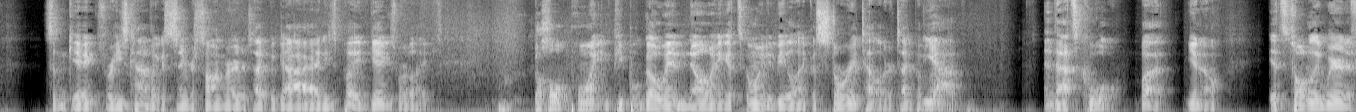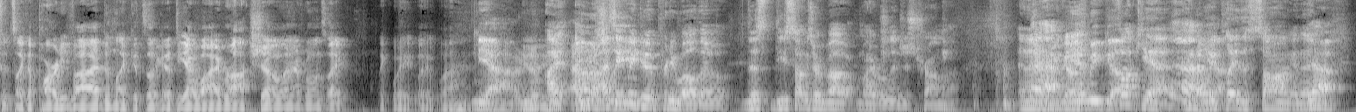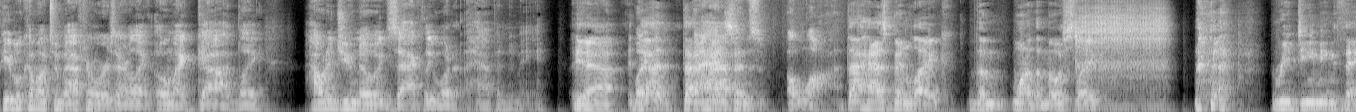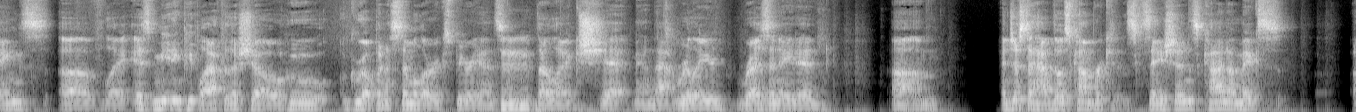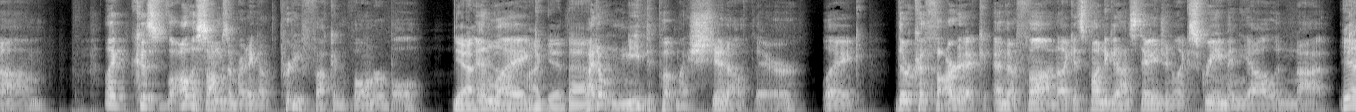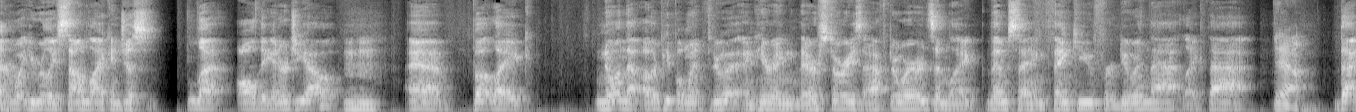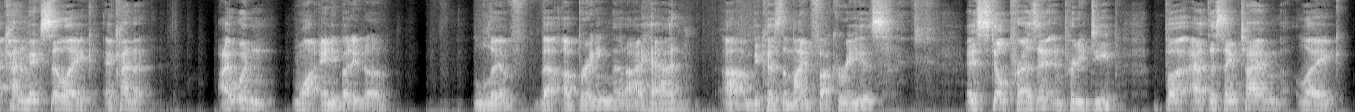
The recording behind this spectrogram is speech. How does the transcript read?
some gigs where he's kind of like a singer songwriter type of guy, and he's played gigs where like the whole point and people go in knowing it's going to be like a storyteller type of Yeah. vibe. and that's cool. But you know, it's totally weird if it's like a party vibe and like it's like a DIY rock show and everyone's like like wait wait what Yeah, You know, I, I, don't know, I think we do it pretty well though. This these songs are about my religious trauma. And then Yeah, everyone goes, and we go. fuck yeah. And then Yeah. we play the song and then Yeah. people come up to him afterwards and are like, oh my god, like, how did you know exactly what happened to me? yeah Like, that that, that, has happens a lot. that has been like the one of the most like redeeming things of like is meeting people after the show who grew up in a similar experience and Mm. they're like shit man that really resonated um and just to have those conversations kind of makes um like because all the songs i'm writing are pretty fucking vulnerable yeah And, no, like, I get that I don't need to put my shit out there. Like they're cathartic and they're fun. Like it's fun to get on stage and like scream and yell and not Yeah. what you really sound like and just let all the energy out. mm-hmm. And but like knowing that other people went through it and hearing their stories afterwards and like them saying thank you for doing that, like that, yeah that kind of makes it like it kind of. I wouldn't want anybody to live the upbringing that I had um, because the mind fuckery is is still present and pretty deep. But at the same time, like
